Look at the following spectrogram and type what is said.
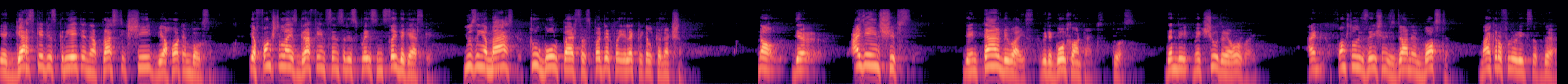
a gasket is created in a plastic sheet via hot embossing. A functionalized graphene sensor is placed inside the gasket. Using a mask, two gold pads are sputtered for electrical connection. Now, there IJN ships the entire device with a gold contacts to us. Then we make sure they are all right. And functionalization is done in Boston. Microfluidics up there.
